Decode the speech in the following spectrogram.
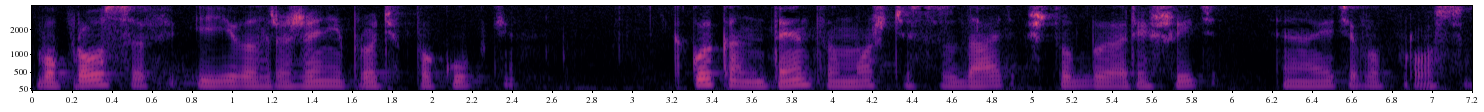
вопросов и возражений против покупки – какой контент вы можете создать, чтобы решить э, эти вопросы?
